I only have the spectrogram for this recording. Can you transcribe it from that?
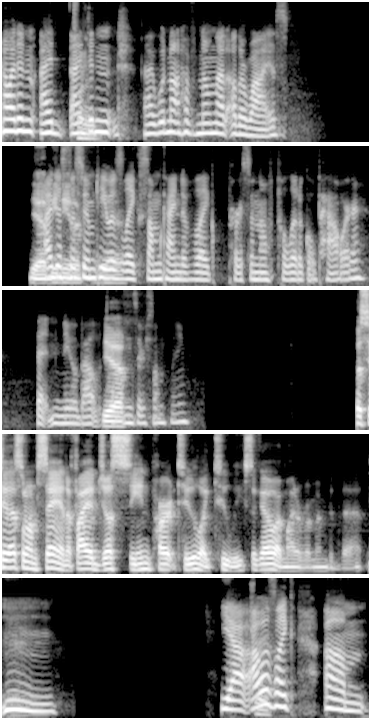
Oh, I didn't. I I one of the- didn't. I would not have known that otherwise. Yeah. I just neither. assumed he was like some kind of like person of political power that knew about Yeah. things or something. But see, that's what I'm saying. If I had just seen part two like two weeks ago, I might have remembered that. Mm. Yeah, I was like, um,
